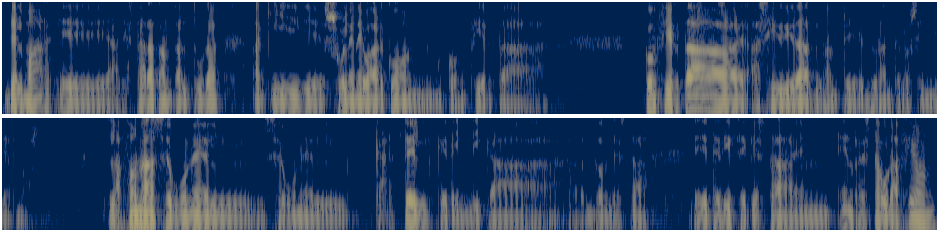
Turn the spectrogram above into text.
del mar, eh, al estar a tanta altura, aquí eh, suele nevar con, con, cierta con cierta asiduidad durante, durante los inviernos. La zona, según el, según el cartel que te indica dónde está, te dice que está en, en restauración,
